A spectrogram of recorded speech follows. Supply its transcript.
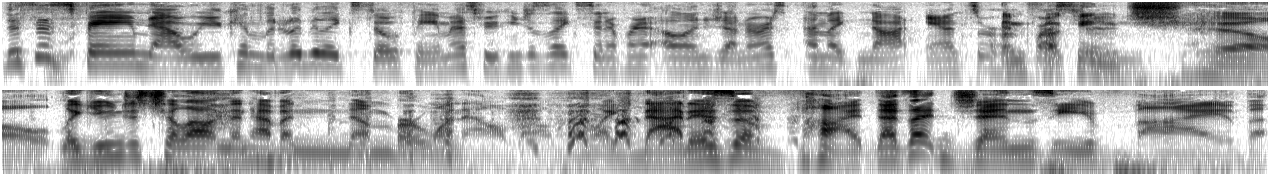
This is fame now, where you can literally be like so famous, where you can just like sit in front of Ellen DeGeneres and like not answer her and fucking chill. Like you can just chill out and then have a number one album. Like that is a vibe. That's that Gen Z vibe.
